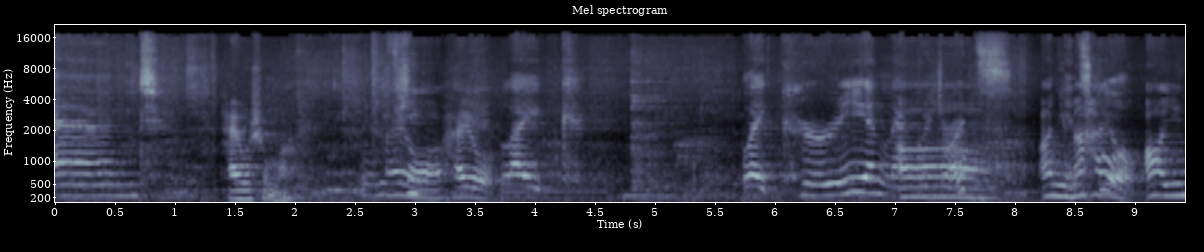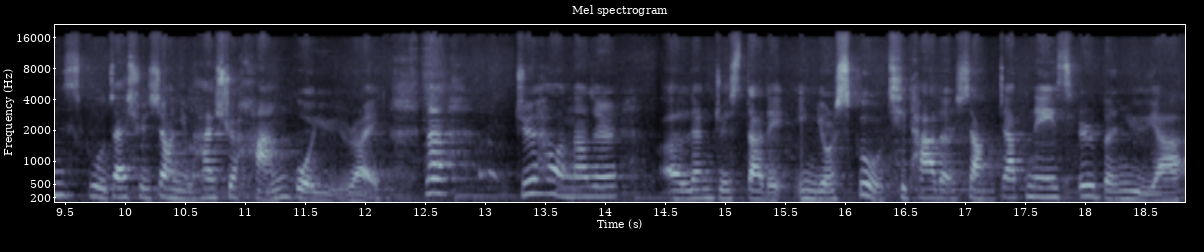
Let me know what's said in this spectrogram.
and 还有什么？还有还有 like like Korean language arts. 啊，你们 in 还有 school. 啊，in school 在学校你们还学韩国语，right？那 do you have another 呃 language study in your school？其他的像 Japanese 日本语呀，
